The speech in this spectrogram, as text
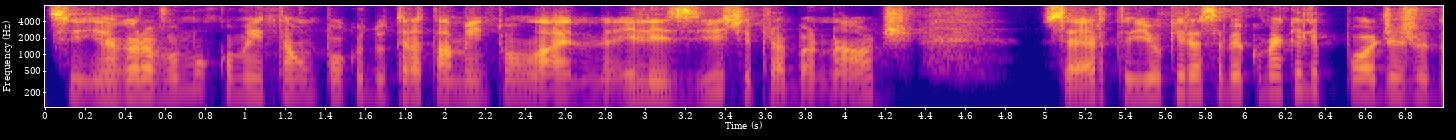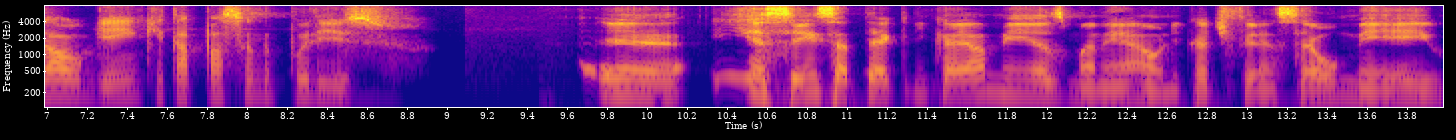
Sim, agora vamos comentar um pouco do tratamento online. Né? Ele existe para burnout, certo? E eu queria saber como é que ele pode ajudar alguém que está passando por isso. É, em essência, a técnica é a mesma, né? A única diferença é o meio.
